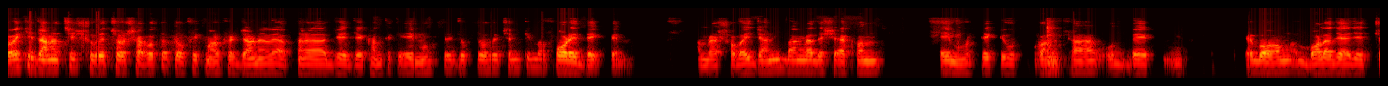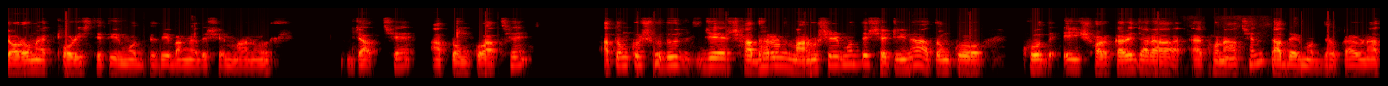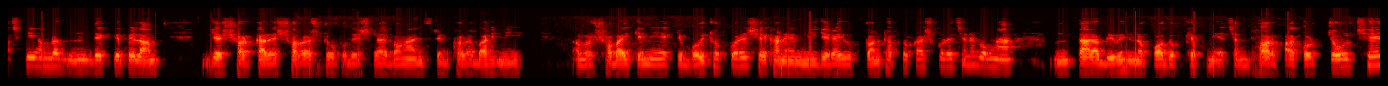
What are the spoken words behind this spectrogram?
সবাইকে জানাচ্ছি শুভেচ্ছা ও স্বাগত। তৌফিক মারুফের জার্নালে আপনারা যে যেখান থেকে এই মুহূর্তে যুক্ত হয়েছেন কিংবা পরে দেখবেন, আমরা সবাই জানি বাংলাদেশে এখন এই মুহূর্তে একটি উৎকণ্ঠা, উদ্বেগ এবং বলা যায় যে চরম এক পরিস্থিতির মধ্যে দিয়ে বাংলাদেশের মানুষ যাচ্ছে, আতঙ্ক আছে। আতঙ্ক শুধু যে সাধারণ মানুষের মধ্যে সেটি না, আতঙ্ক খোদ এই সরকারে যারা এখন আছেন তাদের মধ্যেও। কারণ আজকেই আমরা দেখতে পেলাম যে সরকারের স্বরাষ্ট্র উপদেষ্টা এবং আইন শৃঙ্খলা বাহিনী সবাইকে নিয়ে একটি বৈঠক করে সেখানে নিজেরাই উৎকণ্ঠা প্রকাশ করেছেন এবং তারা বিভিন্ন পদক্ষেপ নিয়েছেন। ধরপাকড় চলছে,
